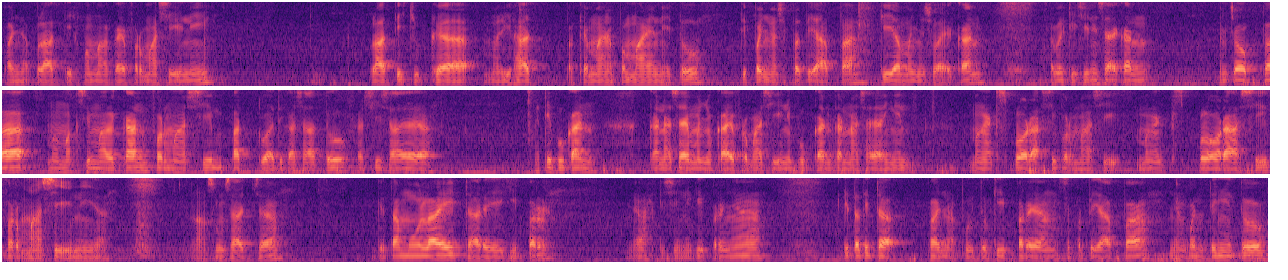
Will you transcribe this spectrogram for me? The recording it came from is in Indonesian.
banyak pelatih memakai formasi ini. Pelatih juga melihat bagaimana pemain itu tipenya seperti apa dia menyesuaikan. Tapi di sini saya akan mencoba memaksimalkan formasi 4231 versi saya ya. Jadi bukan karena saya menyukai formasi ini bukan karena saya ingin mengeksplorasi formasi mengeksplorasi formasi ini ya. Langsung saja kita mulai dari kiper. Ya di sini kipernya kita tidak banyak butuh kiper yang seperti apa. Yang penting itu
